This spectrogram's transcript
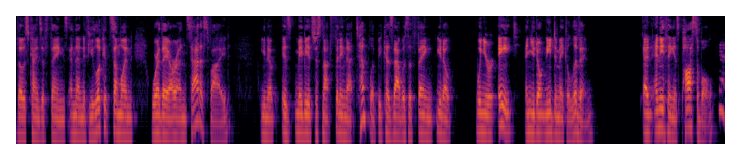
those kinds of things. And then if you look at someone where they are unsatisfied, you know, is maybe it's just not fitting that template because that was the thing, you know, when you're eight and you don't need to make a living and anything is possible, yeah.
